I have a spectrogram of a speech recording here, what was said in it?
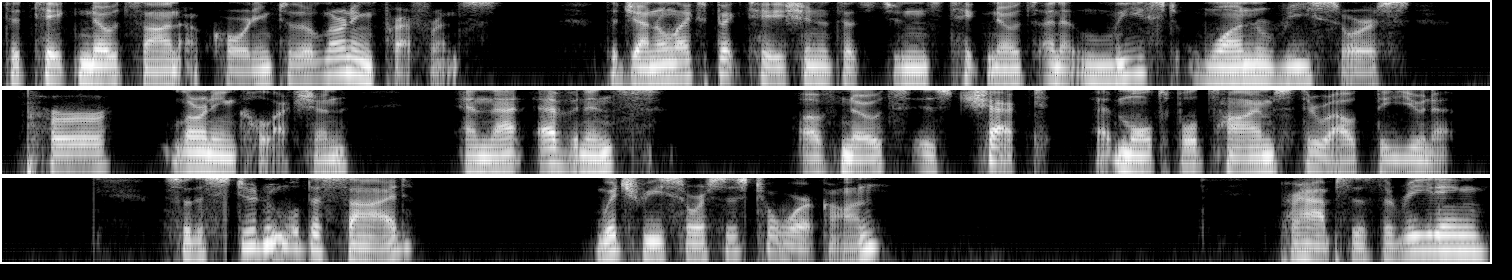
to take notes on according to their learning preference. The general expectation is that students take notes on at least one resource per learning collection, and that evidence of notes is checked at multiple times throughout the unit. So the student will decide which resources to work on. Perhaps is the reading.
